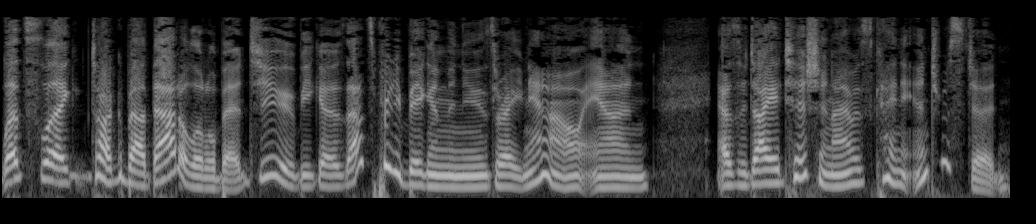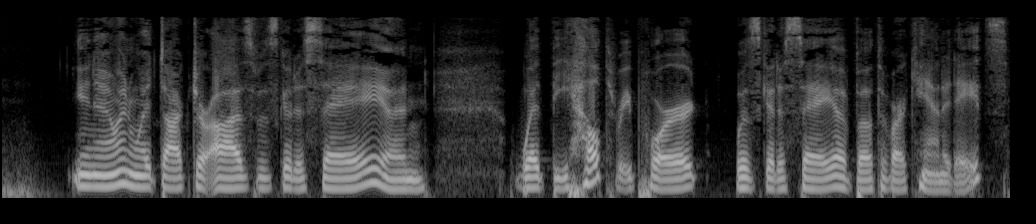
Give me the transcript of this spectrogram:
let's like talk about that a little bit too because that's pretty big in the news right now and as a dietitian I was kind of interested you know in what Dr. Oz was going to say and what the health report was going to say of both of our candidates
